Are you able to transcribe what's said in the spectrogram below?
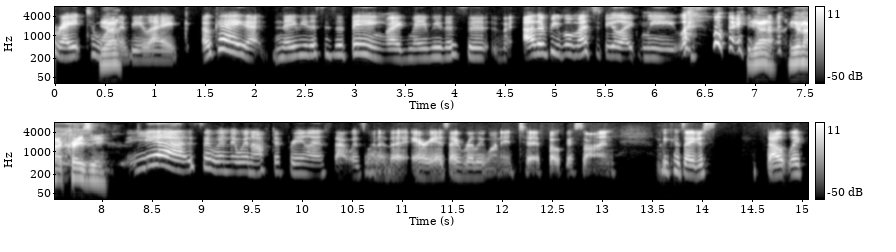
right to want Yeah. to be like okay that maybe this is a thing like maybe this is other people must be like me like, yeah you're not crazy yeah so when i went off to freelance that was one of the areas i really wanted to focus on because i just felt like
